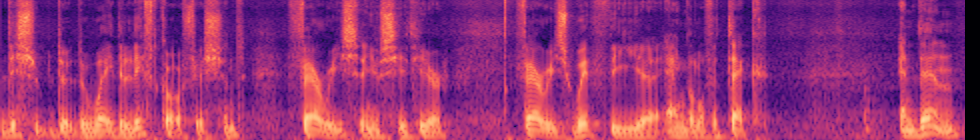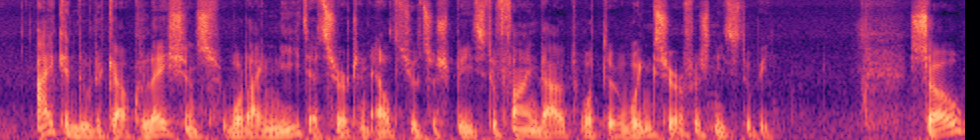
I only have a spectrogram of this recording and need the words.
the, the, the, way the lift coefficient varies, and you see it here, varies with the uh, angle of attack. And then I can do the calculations what I need at certain altitudes or speeds to find out what the wing surface needs to be. So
